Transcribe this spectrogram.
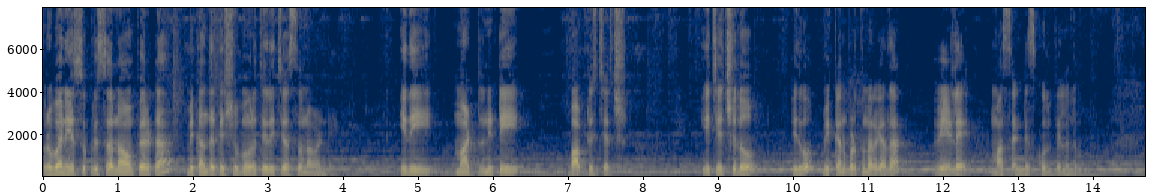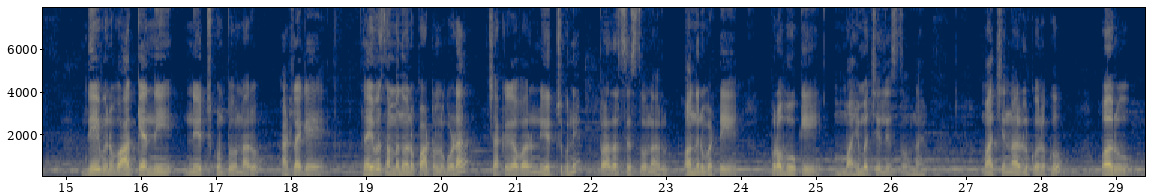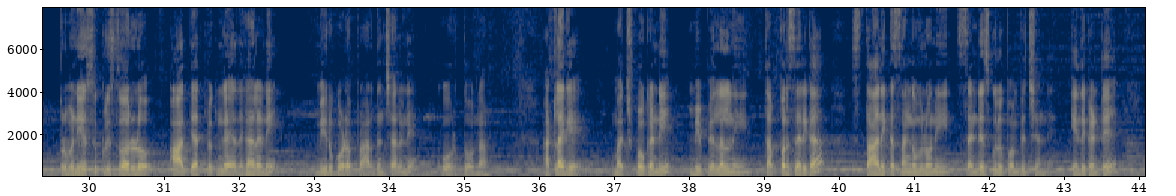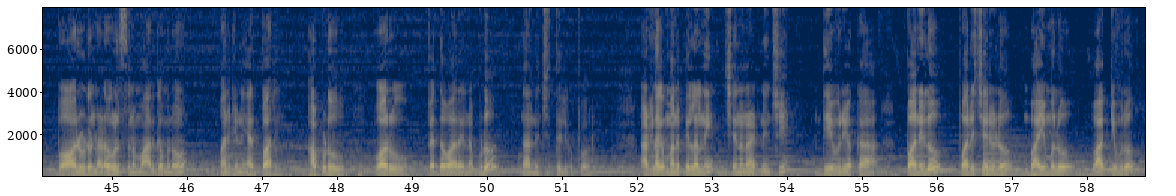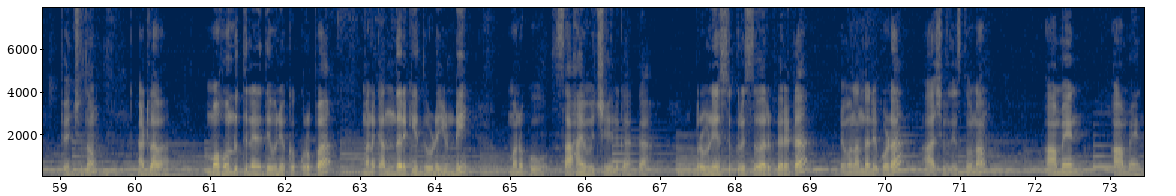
ప్రభాని యేసుక్రీస్తు నామం పేరిట మీకు అందరికీ శుభములు తెలియజేస్తున్నామండి ఇది మా ట్రినిటీ బాప్టిస్ట్ చర్చ్. ఈ చర్చిలో ఇదిగో మీకు కనపడుతున్నారు కదా వీళ్ళే మా సండే స్కూల్ పిల్లలు. దేవుని వాక్యాన్ని నేర్చుకుంటూ ఉన్నారు. అట్లాగే దైవ సంబంధమైన పాటలను కూడా చక్కగా వారు నేర్చుకుని ప్రదర్శిస్తున్నారు అందును బట్టి ప్రభువుకి మహిమ చెల్లిస్తూ ఉన్నాయి. మా చిన్నారుల కొరకు వారు ప్రభుని యేసుక్రీస్తు వారిలో ఆధ్యాత్మికంగా ఎదగాలని మీరు కూడా ప్రార్థించాలని కోరుతూ అట్లాగే మర్చిపోకండి మీ పిల్లల్ని తప్పనిసరిగా స్థానిక సంఘంలోని సండే స్కూల్కి పంపించండి. ఎందుకంటే బాలుడు నడవలసిన మార్గమును మనకి నేర్పాలి. అప్పుడు వారు పెద్దవారైనప్పుడు దాని నుంచి తెలిగిపోరు. అట్లాగే మన పిల్లల్ని చిన్ననాటి నుంచి దేవుని యొక్క పనిలో పరిచర్యలో భయములో వాక్యములో పెంచుదాం. అట్లా మహోన్నతులైన దేవుని యొక్క కృప మనకందరికీ తోడయుండి మనకు సహాయం చేయను కాక ప్రభునేసుక్రీస్తు వారి పేరట మిమ్మల్ని అందరినీ కూడా ఆశీర్వదిస్తున్నాం. ఆమెన్. ఆమెన్.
